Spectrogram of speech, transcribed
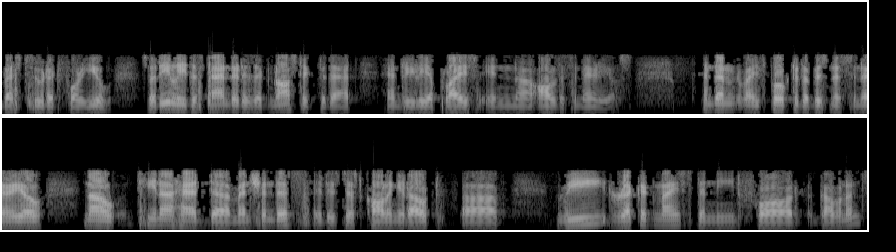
best suited for you. So really the standard is agnostic to that and really applies in uh, all the scenarios. And then I spoke to the business scenario. Now, Tina had uh, mentioned this. It is just calling it out. Uh, we recognized the need for governance.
